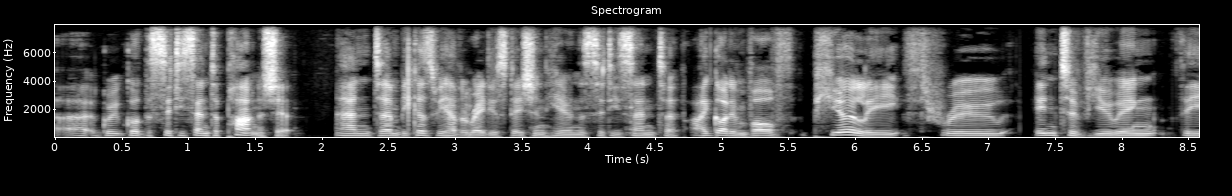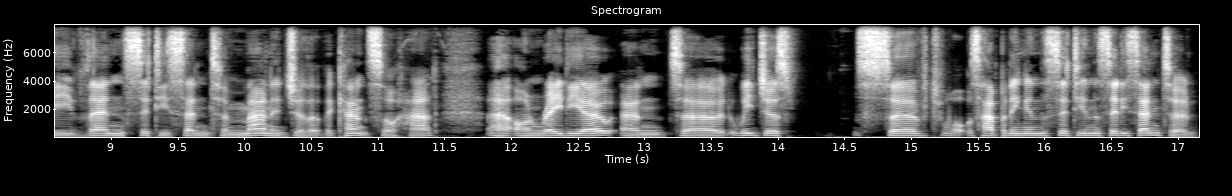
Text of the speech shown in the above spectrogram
a group called the City Centre Partnership, and um, because we have a radio station here in the city centre, I got involved purely through interviewing the then city centre manager that the council had uh, on radio. And uh, we just served what was happening in the city in the city centre,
